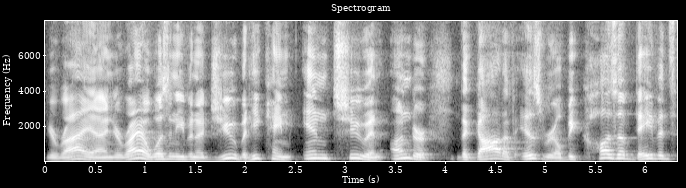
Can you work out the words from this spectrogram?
Uriah. And Uriah wasn't even a Jew, but he came into and under the God of Israel because of David's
